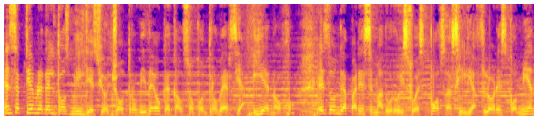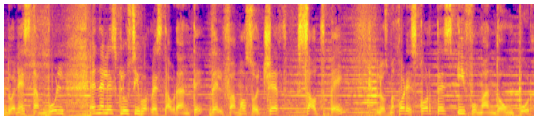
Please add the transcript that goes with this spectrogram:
En septiembre del 2018, otro video que causó controversia y enojo es donde aparece Maduro y su esposa Cilia Flores comiendo en Estambul en el exclusivo restaurante del famoso chef South Bay, los mejores cortes y fumando un puro,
